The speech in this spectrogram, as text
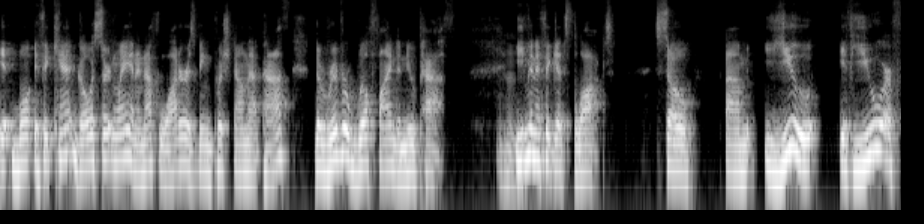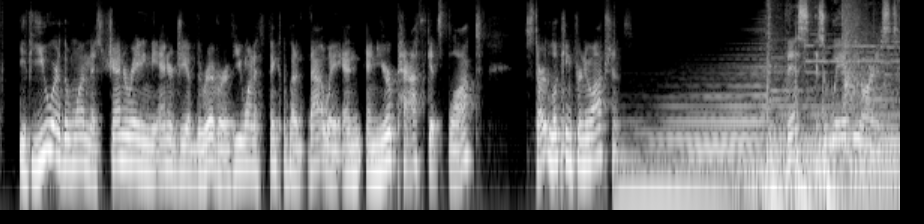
it won't, if it can't go a certain way and enough water is being pushed down that path, the river will find a new path, mm-hmm. even if it gets blocked. So um, you, if you are if you are the one that's generating the energy of the river, if you want to think about it that way, and and your path gets blocked, start looking for new options. This is Way of the Artist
